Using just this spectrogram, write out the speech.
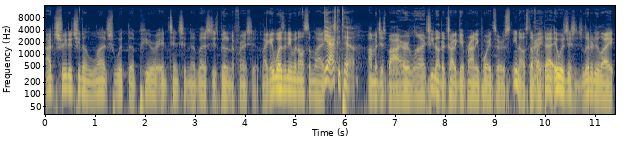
I treated you to lunch with the pure intention of us just building a friendship. Like it wasn't even on some like, Yeah, I could tell. I'm gonna just buy her lunch, you know, to try to get brownie points or you know stuff Right. like that. It was just literally like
